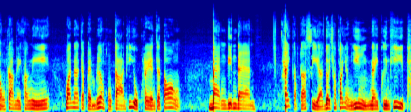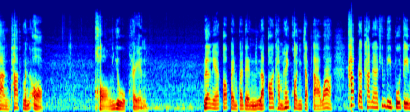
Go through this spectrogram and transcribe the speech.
สงครามในครั้งนี้ ว่าน่าจะเป็นเรื่องของการที่ยูเครนจะต้องแบ่งดินแดน ให้กับรัสเซีย โดยเฉพาะอย่างยิ่งในพื้นที่ทางภาคตะวันออกของยูเครน เรื่องนี้ก็เป็นประเด็นแล้วก็ทำให้คนจับตาว่า ถ้าประธานาธิบดีปูติน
